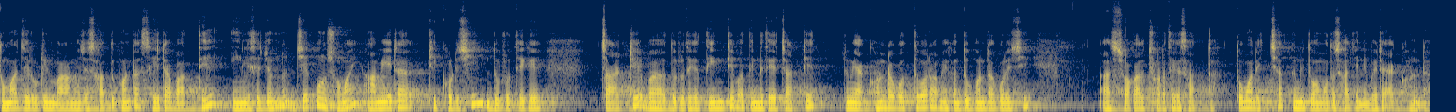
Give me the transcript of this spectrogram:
তোমার যে রুটিন বানানো হয়েছে সাত ঘণ্টা, সেটা বাদ দিয়ে ইংলিশের জন্য যে কোনো সময় আমি এটা ঠিক করেছি, দুটো থেকে চারটে বা দুটো থেকে তিনটে বা তিনটে থেকে চারটে, তুমি এক ঘণ্টা করতে পারো, আমি এখন দু ঘণ্টা করেছি, আর সকাল ছটা থেকে সাতটা। তোমার ইচ্ছা, তুমি তোমার মতো সাজিয়ে নেবে, এটা এক ঘণ্টা।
